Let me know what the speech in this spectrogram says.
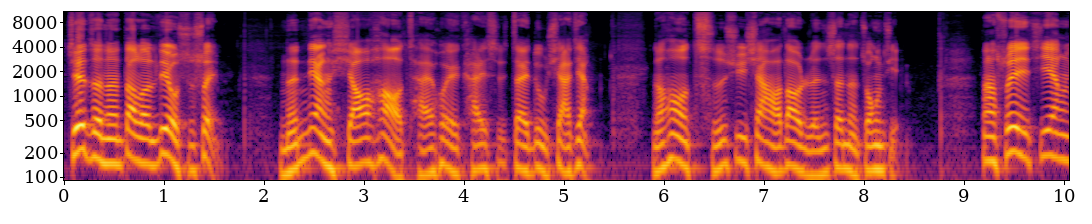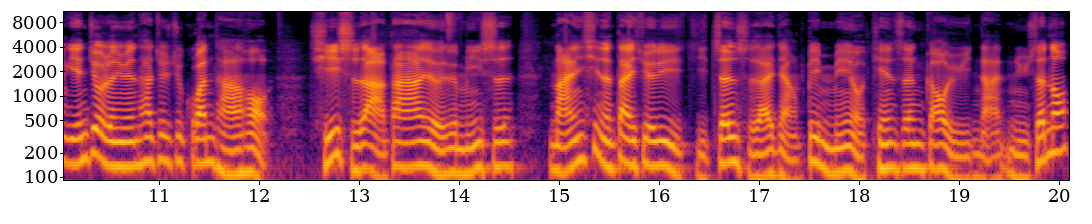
接着呢，到了六十岁，能量消耗才会开始再度下降，然后持续下滑到人生的终结。那所以这样研究人员他就去观察哈，其实啊，大家有一个迷失。男性的代谢率以真实来讲，并没有天生高于男女生哦。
